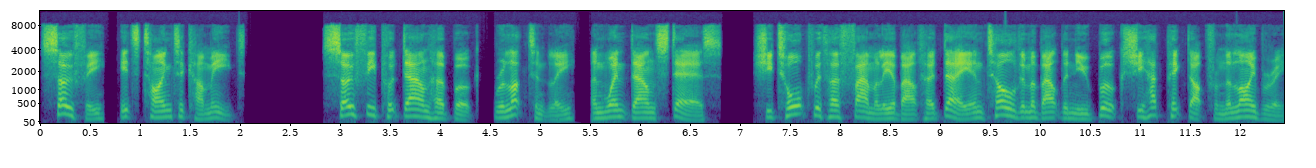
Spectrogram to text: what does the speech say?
Sophie, it's time to come eat. Sophie put down her book, reluctantly, and went downstairs. She talked with her family about her day and told them about the new books she had picked up from the library.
